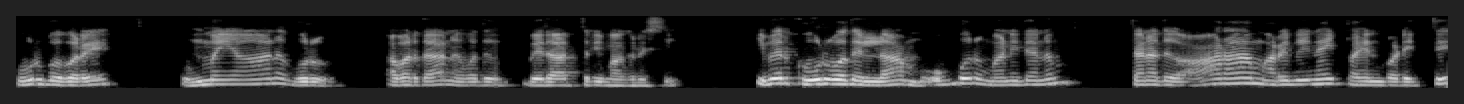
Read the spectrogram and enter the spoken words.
கூறுபவரே உண்மையான குரு. அவர்தான் நமது வேதாத்திரி மகரிஷி. இவர் கூறுவதெல்லாம் ஒவ்வொரு மனிதனும் தனது ஆறாம் அறிவினை பயன்படுத்தி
